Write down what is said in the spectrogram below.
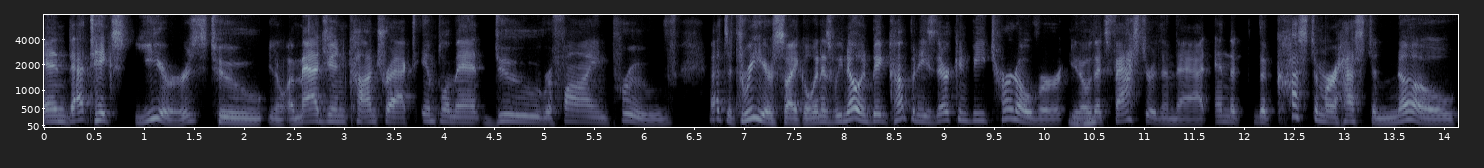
and that takes years to you know imagine contract implement do refine prove. That's a three year cycle. And as we know in big companies there can be turnover you know mm-hmm. that's faster than that. And the the customer has to know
